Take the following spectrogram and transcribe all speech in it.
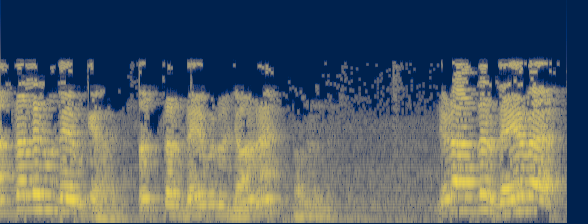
ਅੰਦਰਲੇ ਨੂੰ ਦੇਵ ਕਿਹਾ ਅੰਦਰ ਦੇਵ ਨੂੰ ਜਾਣਾ ਜਿਹੜਾ ਅੰਦਰ ਦੇਵ ਹੈ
